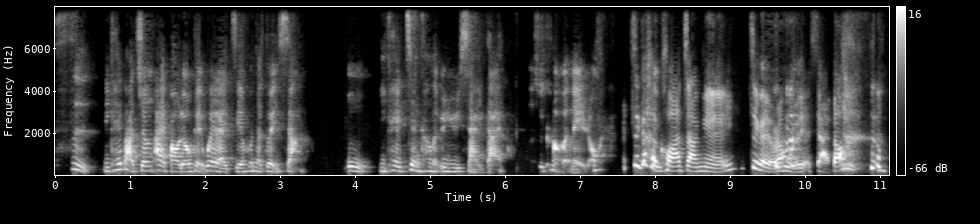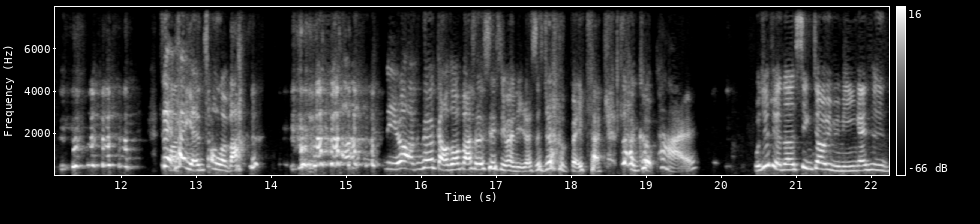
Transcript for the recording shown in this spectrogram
四你可以把真爱保留给未来结婚的对象。五，你可以健康的孕育下一代，是课本内容。这个很夸张哎，这个有让我有点吓到。这也太严重了吧！你如果这个高中发生性行为，你人生就很悲惨，这很可怕哎。我就觉得性教育明明应该是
